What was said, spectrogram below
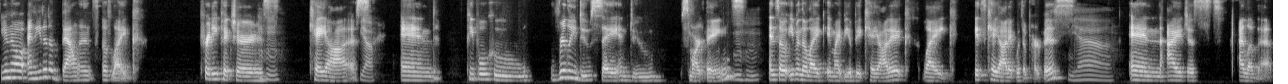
You know, I needed a balance of like pretty pictures, mm-hmm. chaos, yeah. and people who really do say and do smart things. Mm-hmm. And so even though like it might be a bit chaotic, like it's chaotic with a purpose. Yeah. And I just I love that.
